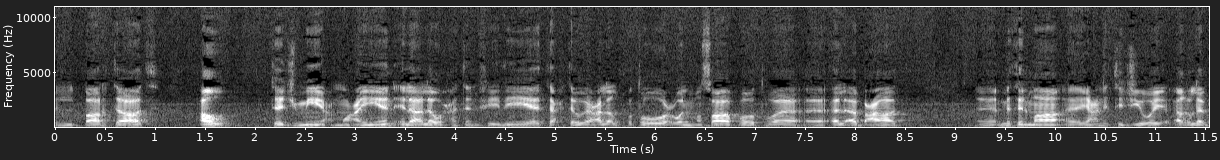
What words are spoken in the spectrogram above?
البارتات أو تجميع معين إلى لوحة تنفيذية تحتوي على القطوع والمساقط والأبعاد. مثل ما يعني تجي ويا أغلب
